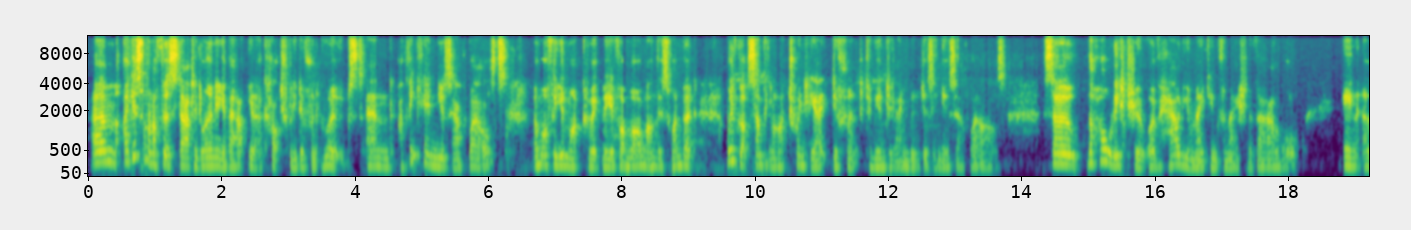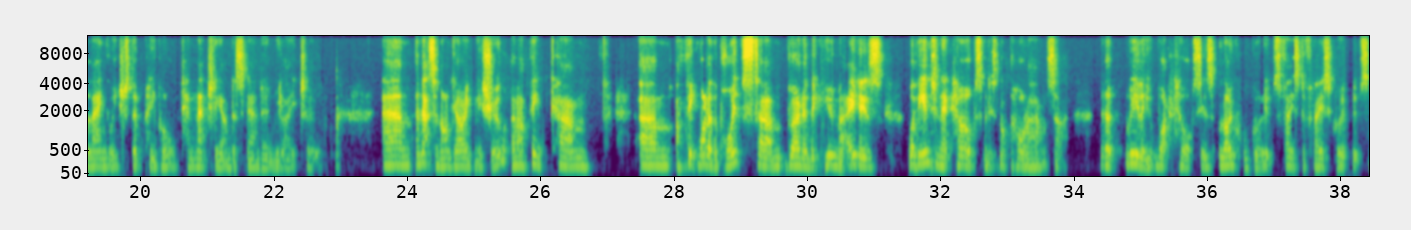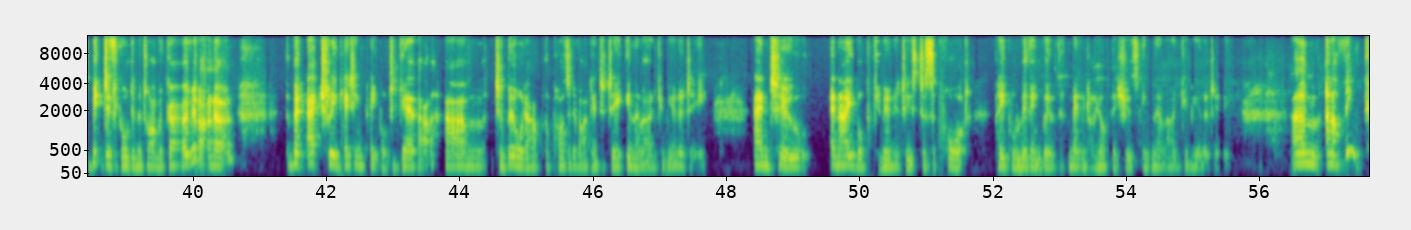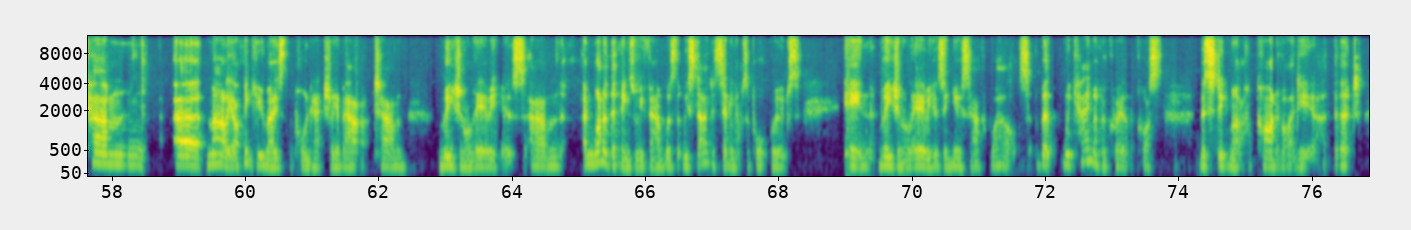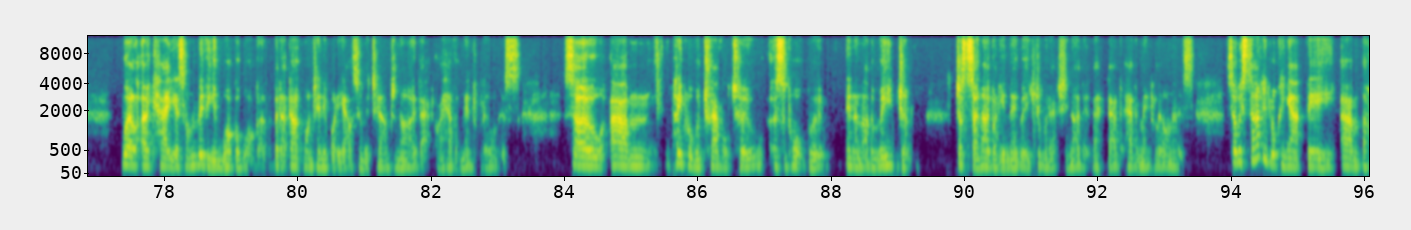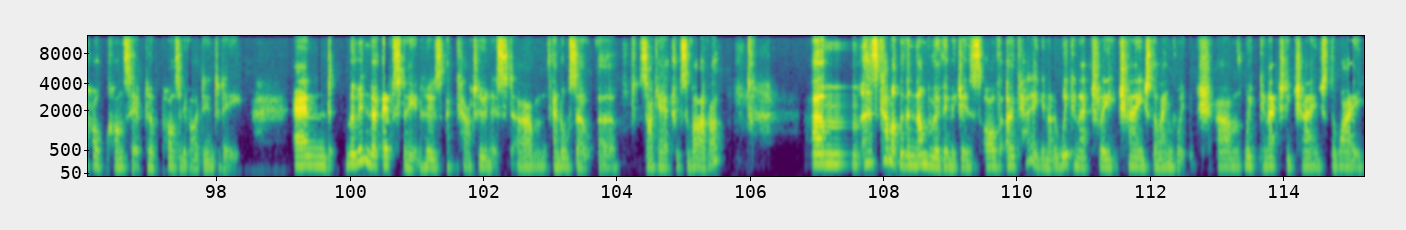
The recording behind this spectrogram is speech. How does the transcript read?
Um, I guess when I first started learning about, you know, culturally different groups, and I think in New South Wales, and Wafa, you might correct me if I'm wrong on this one, but we've got something like 28 different community languages in New South Wales. So the whole issue of how do you make information available in a language that people can actually understand and relate to. Um, and that's an ongoing issue. And I think um, um, I think one of the points, um, Verna, that you made is, well, the internet helps, but it's not the whole answer. That really what helps is local groups, face-to-face -face groups, a bit difficult in the time of COVID, I know, but actually getting people together um, to build up a positive identity in their own community and to enable communities to support people living with mental health issues in their own community. Um, and I think, um, uh, Marley, I think you raised the point actually about um, regional areas. Um, and one of the things we found was that we started setting up support groups in regional areas in New South Wales, but we came up across the stigma kind of idea that, well, okay, yes, I'm living in Wagga Wagga, but I don't want anybody else in the town to know that I have a mental illness. So um, people would travel to a support group in another region, just so nobody in their region would actually know that they had, had a mental illness. So we started looking at the, um, the whole concept of positive identity. And Merinda Epstein, who's a cartoonist um, and also a psychiatric survivor, um, has come up with a number of images of, okay, you know, we can actually change the language. Um, we can actually change the way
